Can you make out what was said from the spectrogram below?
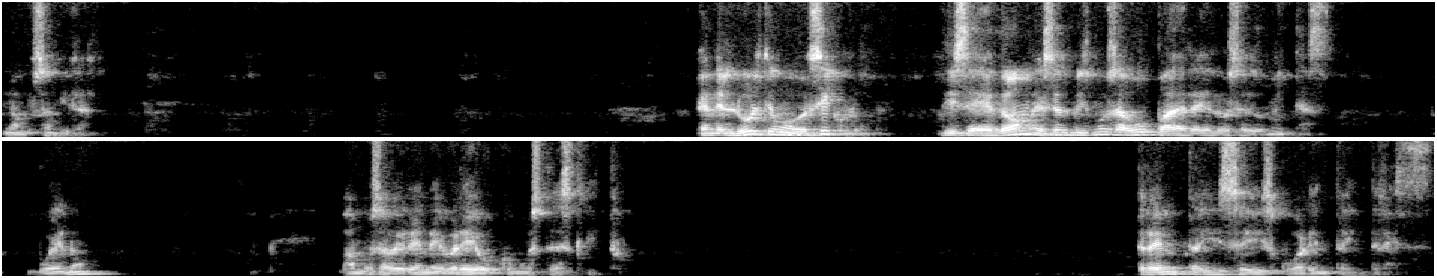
vamos a mirar. En el último versículo, dice, Edom es el mismo Saúl, padre de los edomitas. Bueno, Vamos a ver en hebreo cómo está escrito. 36:43.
